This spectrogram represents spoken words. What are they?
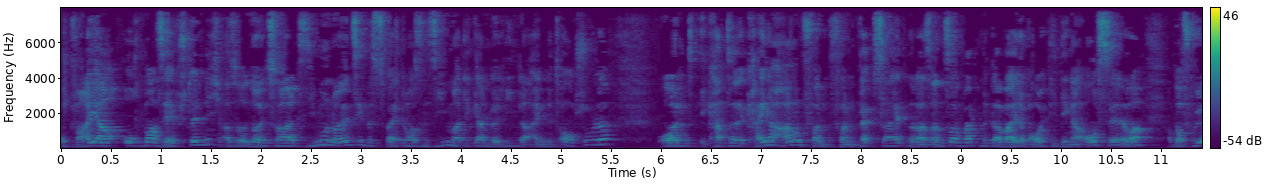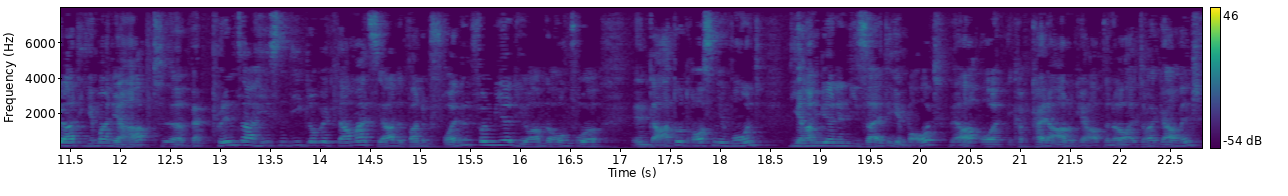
ich war ja auch mal selbstständig, also 1997 bis 2007 hatte ich ja in Berlin eine eigene Tauchschule Und ich hatte keine Ahnung von, von Webseiten oder sonst irgendwas. Mittlerweile baue ich die Dinger auch selber. Aber früher hatte ich jemanden gehabt, äh, Webprinter hießen die, glaube ich, damals. Ja, das war eine Freundin von mir, die haben da irgendwo in Gato draußen gewohnt. Die haben mir dann die Seite gebaut. Ja, und ich habe keine Ahnung gehabt. Und dann habe ich ja Mensch,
